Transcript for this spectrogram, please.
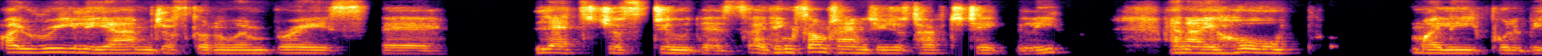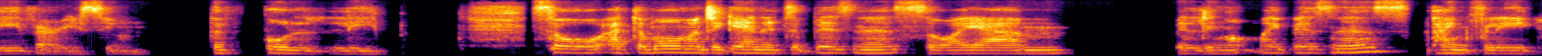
I really am just going to embrace the let's just do this. I think sometimes you just have to take the leap. And I hope my leap will be very soon, the full leap. So at the moment, again, it's a business. So I am building up my business. Thankfully,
